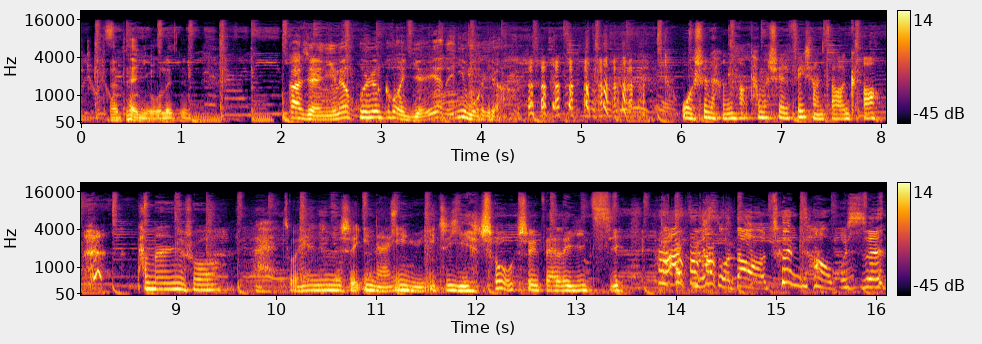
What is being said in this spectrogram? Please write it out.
他太牛了，真的。大姐，你那呼声跟我爷爷的一模一样。我睡得很好，他们睡得非常糟糕。他们就说：“哎，昨天真的是一男一女，一只野兽睡在了一起。”大姐所到，寸草不生。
